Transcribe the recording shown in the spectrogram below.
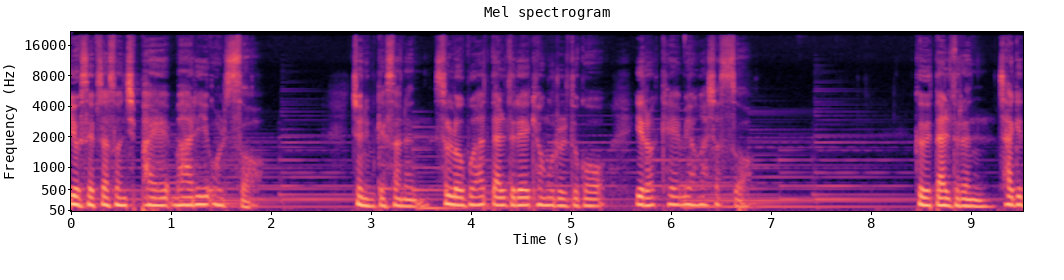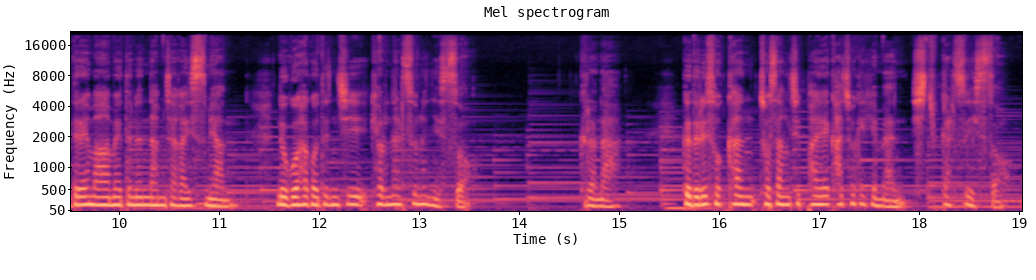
요셉 자손 지파의 말이 옳소. 주님께서는 슬로브아 딸들의 경우를 두고 이렇게 명하셨소. 그 딸들은 자기들의 마음에 드는 남자가 있으면 누구하고든지 결혼할 수는 있소. 그러나 그들이 속한 조상 지파의 가족에게만 시집갈 수 있어.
